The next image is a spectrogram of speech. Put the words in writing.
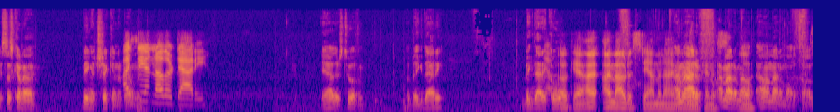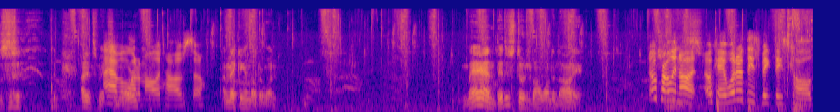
It's just kind of being a chicken, I see another daddy. Yeah, there's two of them. A big daddy. Big daddy Yeah. cool. Okay, I, I'm out of stamina. I'm, I'm out of kinda I'm out of slow. I'm out of Molotovs. I need to make I some have a lot of Molotovs, so. I'm making another one. Man, they just do not want to die. No, probably not. Okay, what are these big things called?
